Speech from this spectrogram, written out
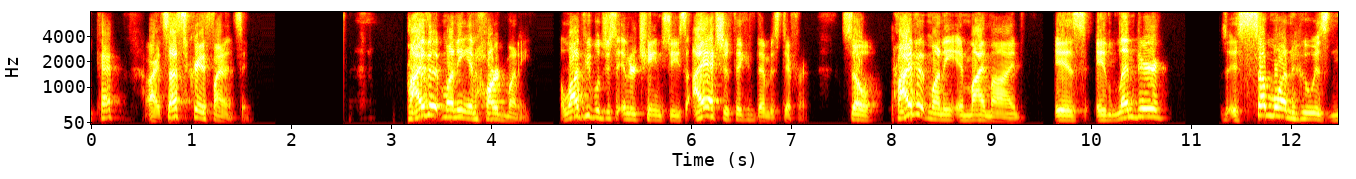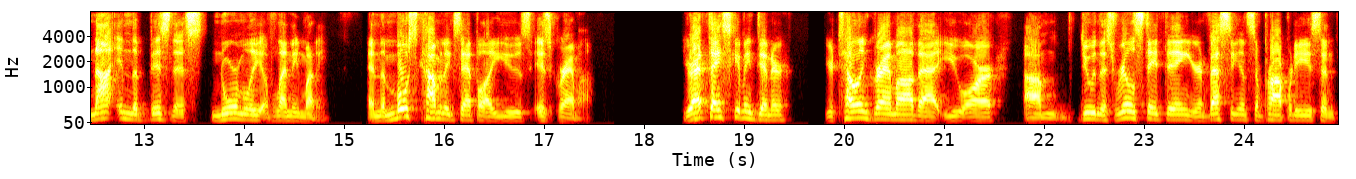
Okay. All right. So that's creative financing. Private money and hard money. A lot of people just interchange these. I actually think of them as different. So, private money, in my mind, is a lender is someone who is not in the business normally of lending money. And the most common example I use is grandma. You're at Thanksgiving dinner, you're telling grandma that you are um, doing this real estate thing, you're investing in some properties, and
